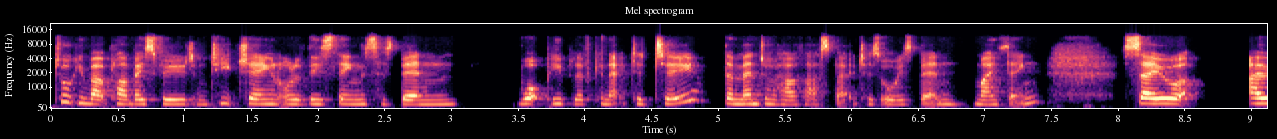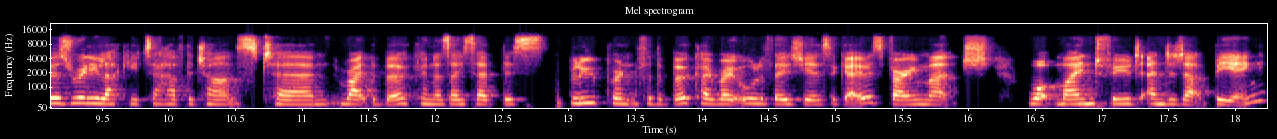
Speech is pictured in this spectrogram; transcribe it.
talking about plant-based food and teaching and all of these things has been what people have connected to, the mental health aspect has always been my thing. So I was really lucky to have the chance to write the book. And as I said, this blueprint for the book I wrote all of those years ago is very much what Mind Food ended up being.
